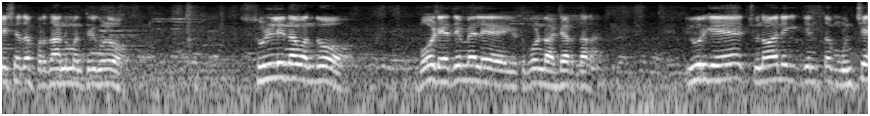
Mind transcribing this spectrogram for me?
ದೇಶದ ಪ್ರಧಾನಮಂತ್ರಿಗಳು ಸುಳ್ಳಿನ ಒಂದು ಬೋರ್ಡ್ ಎದೆ ಮೇಲೆ ಇಟ್ಕೊಂಡು ಅಡ್ಡಾಡ್ತಾರೆ. ಇವ್ರಿಗೆ ಚುನಾವಣೆಗಿಂತ ಮುಂಚೆ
